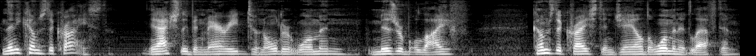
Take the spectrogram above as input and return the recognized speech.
And then he comes to Christ. He'd actually been married to an older woman, miserable life. Comes to Christ in jail. The woman had left him.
